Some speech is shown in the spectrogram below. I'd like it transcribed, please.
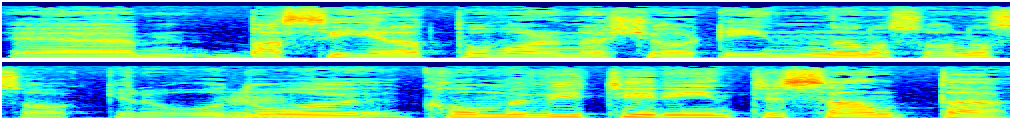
eh, baserat på vad den har kört innan och sådana saker. Och då mm. kommer vi till det intressanta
